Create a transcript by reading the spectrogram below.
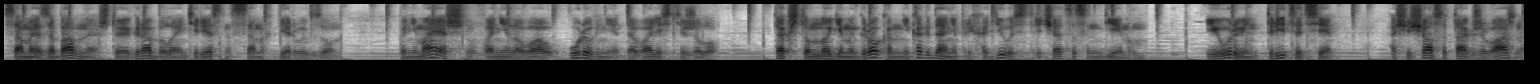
Самое забавное, что игра была интересна с самых первых зон. Понимаешь, в Vanilla WoW уровни давались тяжело. Так что многим игрокам никогда не приходилось встречаться с эндгеймом. И уровень 37 ощущался так же важно,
